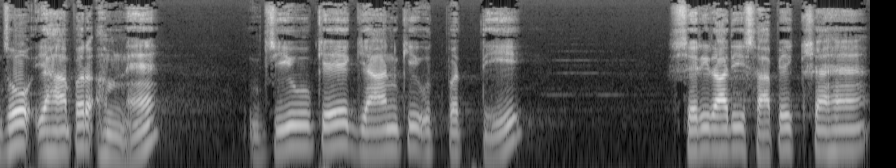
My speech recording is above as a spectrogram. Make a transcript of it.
जो यहाँ पर हमने जीव के ज्ञान की उत्पत्ति शरीरादि सापेक्ष है,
